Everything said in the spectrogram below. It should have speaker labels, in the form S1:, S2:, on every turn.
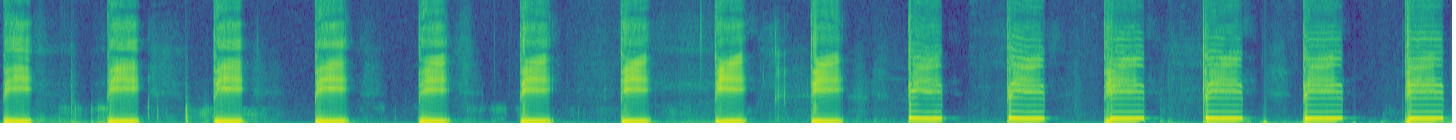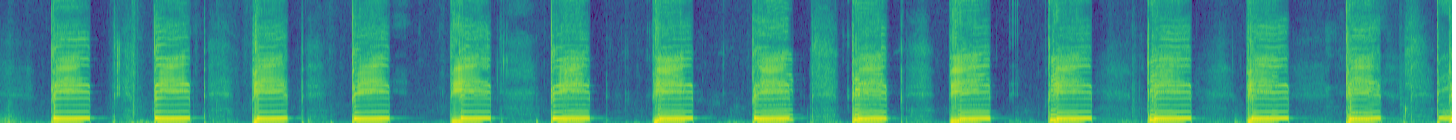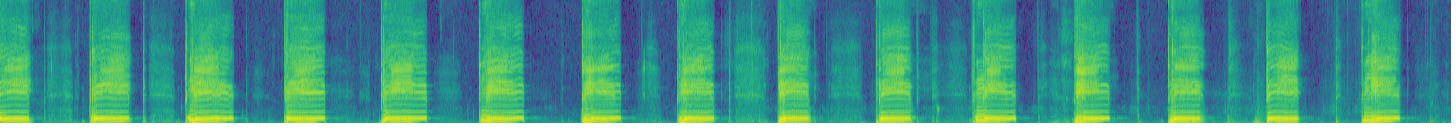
S1: Beep, beep, beep, beep, beep, beep, beep, beep, B beep beep beep beep beep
